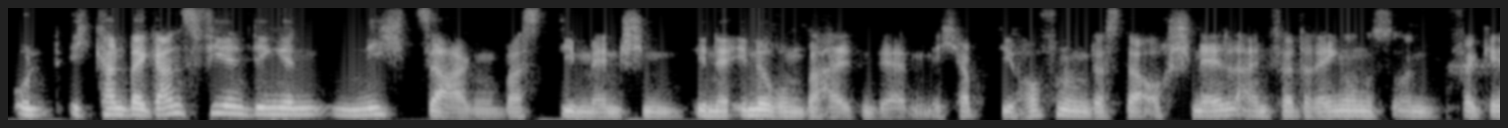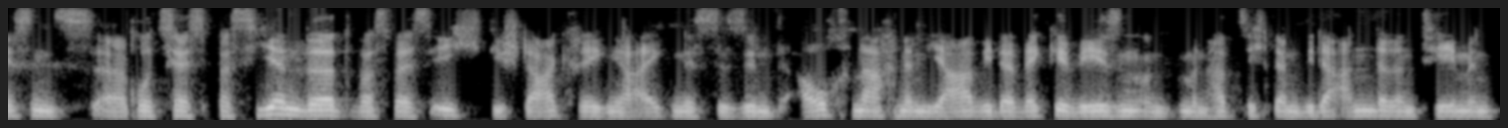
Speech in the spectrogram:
Und ich kann bei ganz vielen Dingen nicht sagen, was die Menschen in Erinnerung behalten werden. Ich habe die Hoffnung, dass da auch schnell ein Verdrängungs- und Vergessensprozess passieren wird. Was weiß ich, die Starkregenereignisse sind auch nach einem Jahr wieder weg gewesen und man hat sich dann wieder anderen Themen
